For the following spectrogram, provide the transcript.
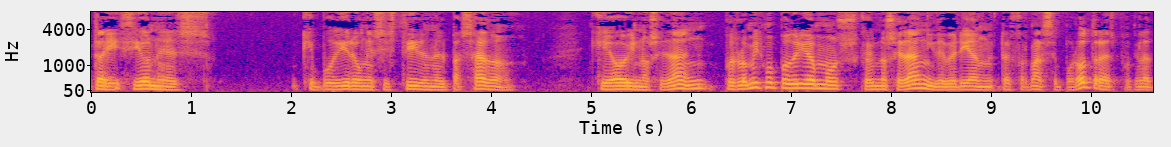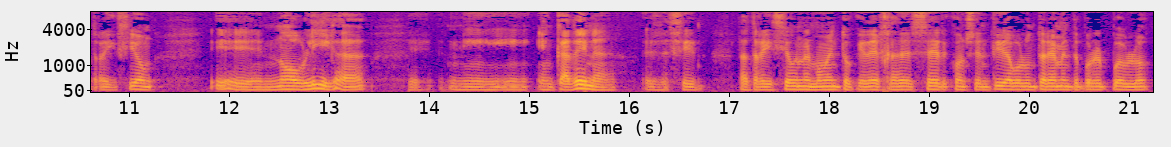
tradiciones que pudieron existir en el pasado que hoy no se dan, pues lo mismo podríamos, que hoy no se dan y deberían reformarse por otras, porque la tradición eh, no obliga eh, ni encadena, es decir, la tradición en el momento que deja de ser consentida voluntariamente por el pueblo,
